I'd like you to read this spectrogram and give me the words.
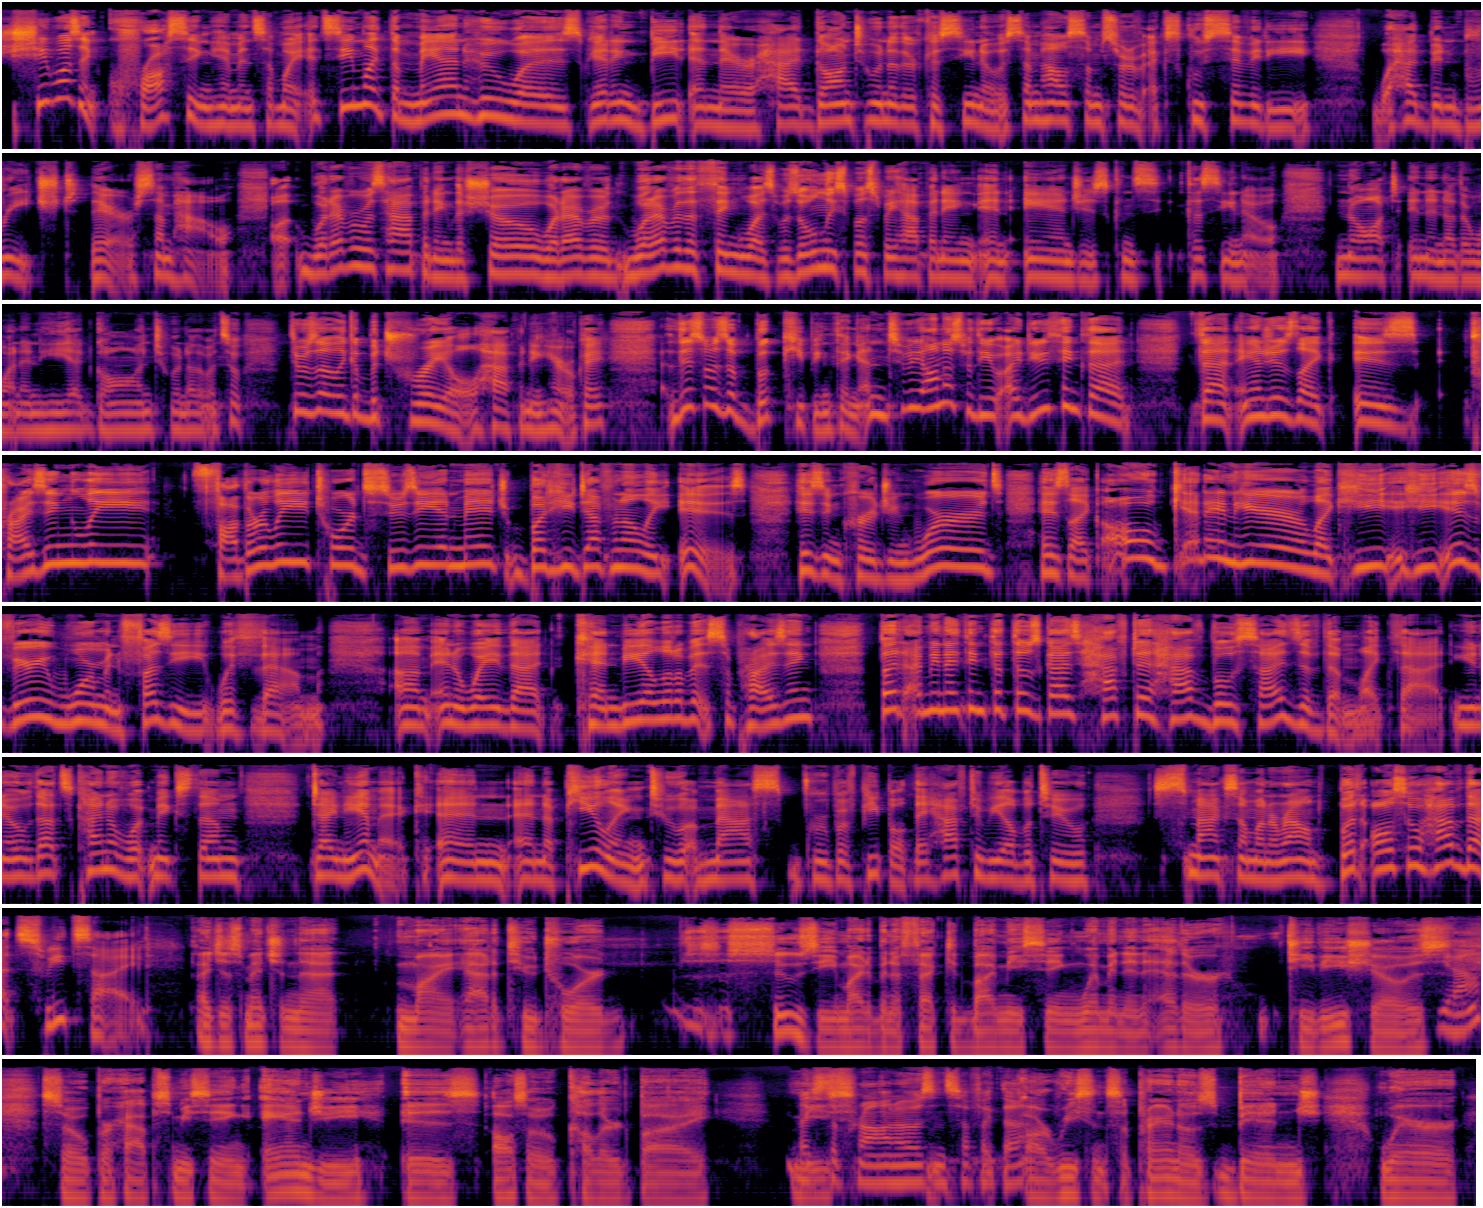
she wasn't crossing him in some way. It seemed like the man who was getting beat in there had gone to another casino. Somehow, some sort of exclusivity had been breached there. Somehow, uh, whatever was happening, the show, whatever, whatever the thing was, was only supposed to be happening in Ange's cas- casino, not in another one. And he had gone to another one. So there was a, like a betrayal happening here. Okay, this was a bookkeeping thing. And to be honest with you, I do think that that Ange's like is surprisingly fatherly towards Susie and Midge, but he definitely is. His encouraging words, his like, "Oh, get in here!" Like he he is very warm and fuzzy with them, um, in a way that can be a little bit surprising. But I mean, I think that those guys have to have both sides of them like that. You know, that's kind of what makes them dynamic and and appealing to a mass group of people. They have to be able to smack someone around, but also have that sweet side. I just mentioned that my attitude toward Susie might have been affected by me seeing women in other TV shows. Yeah. So perhaps me seeing Angie is also colored by like me Sopranos and stuff like that. our recent Sopranos binge, where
